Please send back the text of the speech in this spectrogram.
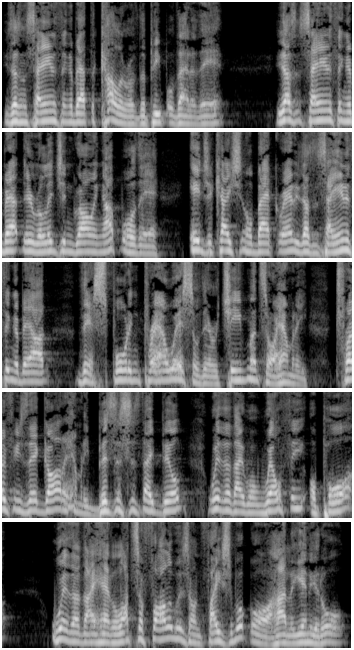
He doesn't say anything about the color of the people that are there. He doesn't say anything about their religion growing up or their educational background. He doesn't say anything about their sporting prowess or their achievements or how many trophies they got or how many businesses they built, whether they were wealthy or poor, whether they had lots of followers on Facebook or hardly any at all.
